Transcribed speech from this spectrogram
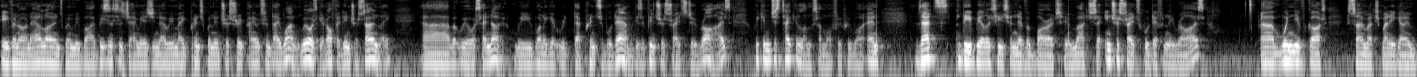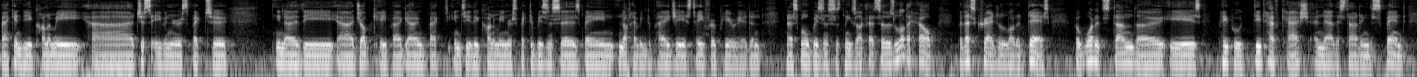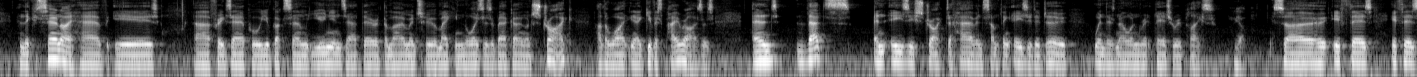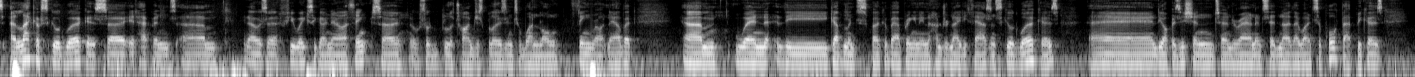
even on our loans when we buy businesses, Jamie, as you know, we make principal and interest repayments from day one. We always get offered interest only, uh, but we always say no. We want to get rid- that principal down because if interest rates do rise, we can just take a lump sum off if we want. And that's the ability to never borrow too much. So interest rates will definitely rise. Um, when you've got so much money going back into the economy, uh, just even in respect to you know, the uh, JobKeeper going back into the economy in respect to businesses being not having to pay GST for a period and, you know, small businesses, things like that. So there's a lot of help, but that's created a lot of debt. But what it's done though is people did have cash and now they're starting to spend. And the concern I have is, uh, for example, you've got some unions out there at the moment who are making noises about going on strike. Otherwise, you know, give us pay rises, and that's an easy strike to have and something easy to do when there's no one re- there to replace. Yep. So if there's if there's a lack of skilled workers, so it happened, um, you know, it was a few weeks ago now, I think. So it all sort of time just blows into one long thing right now. But um, when the government spoke about bringing in 180,000 skilled workers, and the opposition turned around and said no, they won't support that because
